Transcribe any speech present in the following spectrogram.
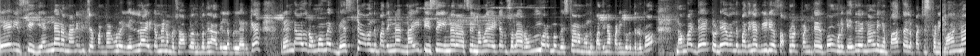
லேடிஸ்க்கு என்னென்ன மேனுஃபேக்சர் பண்ணுறாங்களோ எல்லா ஐட்டமே நம்ம ஷாப்பில் வந்து பார்த்தீங்கன்னா அவைலபிள் இருக்கு. ரெண்டாவது ரொம்பவுமே பெஸ்ட்டாக வந்து பார்த்தீங்கன்னா நைட்டிஸ் இன்னர் வாஸ் இந்த மாதிரி ஐட்டம்ஸ் எல்லாம் ரொம்ப ரொம்ப பெஸ்ட்டாக நம்ம வந்து பார்த்தீங்கன்னா பண்ணி கொடுத்துருக்கோம். நம்ம டே டு டே வந்து பார்த்தீங்கன்னா வீடியோஸ் அப்லோட் பண்ணிட்டே இருப்போம். உங்களுக்கு எது வேணாலும் நீங்கள் பார்த்து அதில் பர்ச்சேஸ் பண்ணி வாங்கினா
